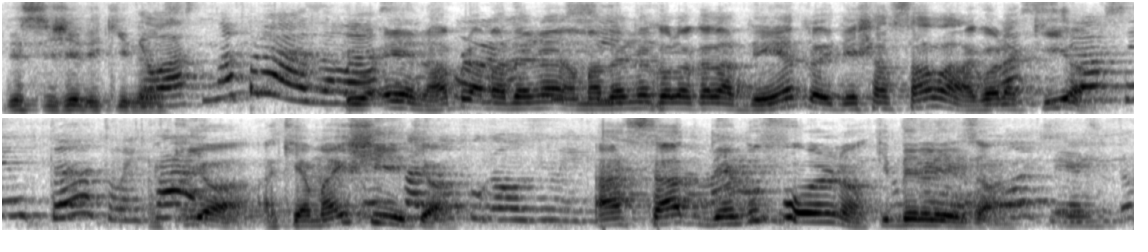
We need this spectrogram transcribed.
Desse jeito aqui, Eu não? asso na brasa lá. Eu- é, na brasa, a Madalena, a. Madalena coloca lá dentro e deixa assar lá. Agora Nossa, aqui, eu ó. um tanto lá em casa. Aqui, ó. Aqui é mais chique, ó. um. Assado dentro do forno, ó. Que beleza, ó. Onde? Dentro do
